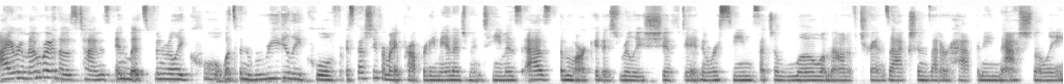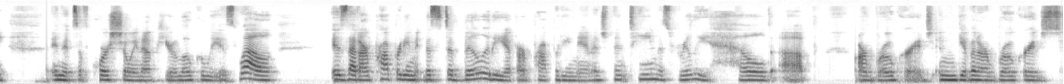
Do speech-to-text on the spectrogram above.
I remember those times, and it's been really cool. What's been really cool, especially for my property management team, is as the market has really shifted, and we're seeing such a low amount of transactions that are happening nationally, and it's of course showing up here locally as well. Is that our property, the stability of our property management team has really held up our brokerage and given our brokerage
